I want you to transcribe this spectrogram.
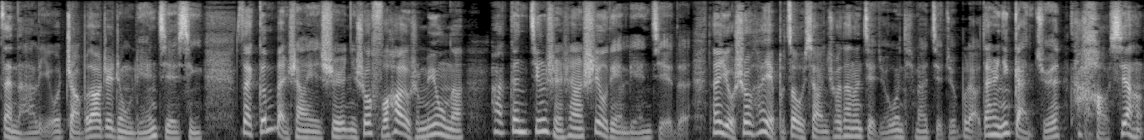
在哪里？我找不到这种连结性，在根本上也是。你说符号有什么用呢？它跟精神上是有点连结的，但有时候它也不奏效。你说它能解决问题吗？解决不了。但是你感觉它好像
